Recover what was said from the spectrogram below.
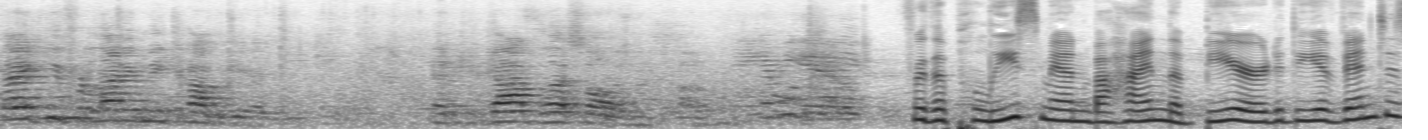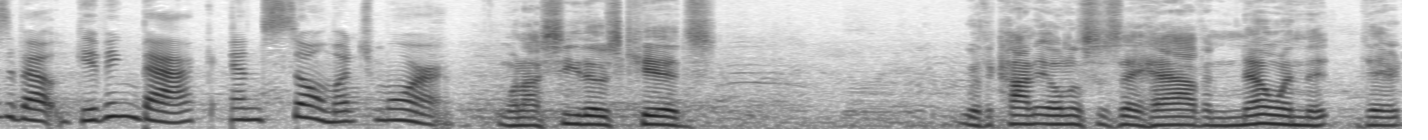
Thank you for letting me come here. And God bless all of you. For the policeman behind the beard, the event is about giving back and so much more. When I see those kids with the kind of illnesses they have and knowing that they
